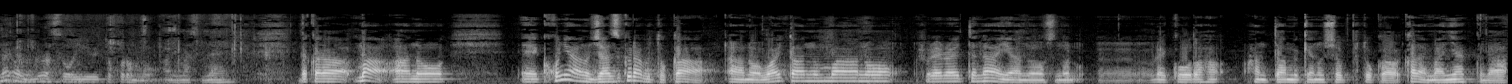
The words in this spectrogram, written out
長野にはそういうところもありますね。だからまああの、えーここにはあのジャズクラブとかあのワイトアヌマの触れられてないあのそのうんレコードハハンター向けのショップとかかなりマニアックな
